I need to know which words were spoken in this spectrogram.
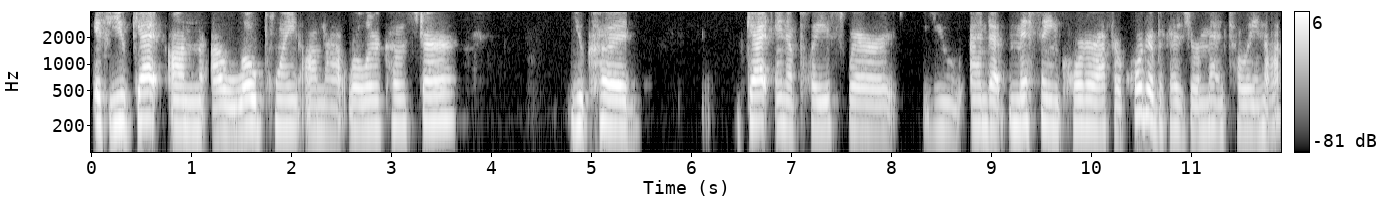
If you get on a low point on that roller coaster, you could get in a place where you end up missing quarter after quarter because you're mentally not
